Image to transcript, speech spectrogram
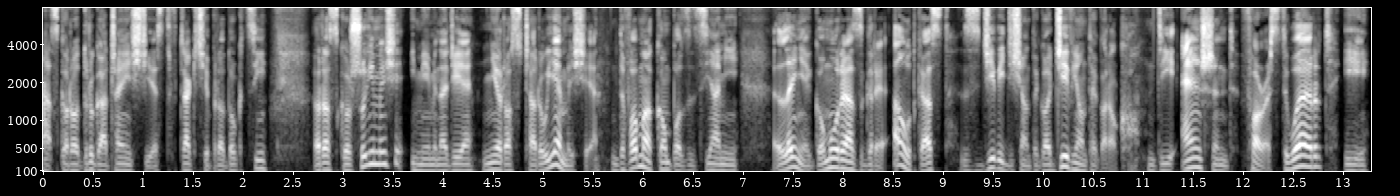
A skoro druga część jest w trakcie produkcji, rozkoszujmy się i miejmy nadzieję nie rozczarujemy się dwoma kompozycjami Leniego Mura z gry Outcast z 99 roku. The Ancient Forest Word i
